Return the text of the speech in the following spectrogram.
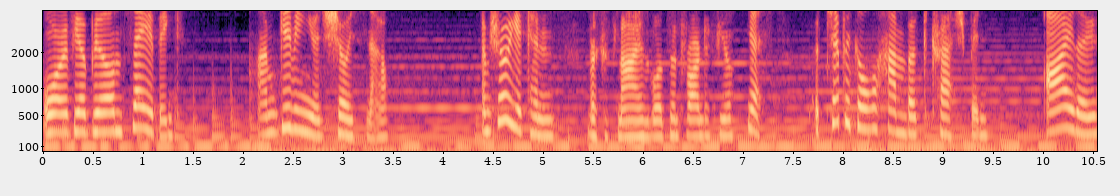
or if you're beyond saving. I'm giving you a choice now. I'm sure you can recognize what's in front of you. Yes, a typical Hamburg trash bin. Either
